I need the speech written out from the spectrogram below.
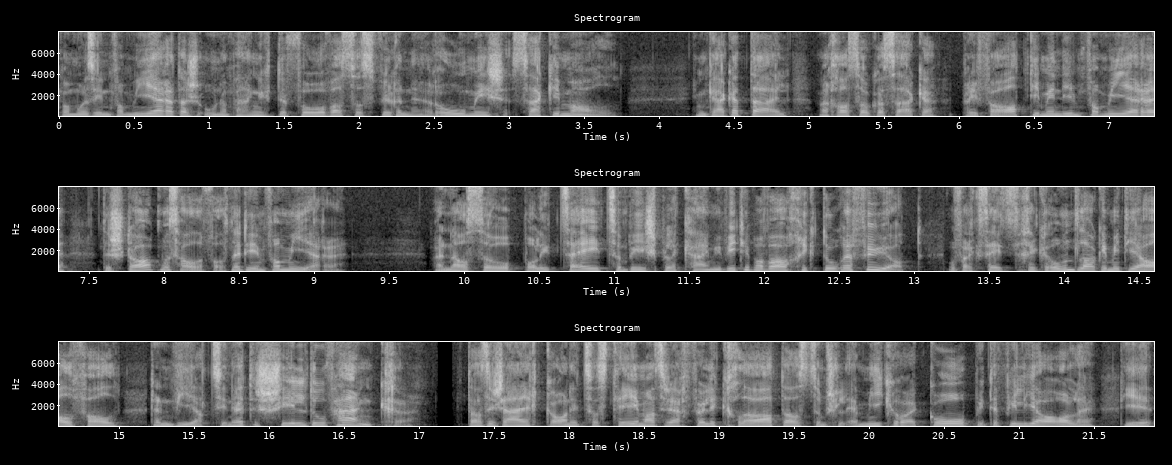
Man muss informieren das ist unabhängig davon, was das für ein Raum ist, sage ich mal. Im Gegenteil, man kann sogar sagen, Private müssen informieren, der Staat muss allenfalls nicht informieren. Wenn also die Polizei zum Beispiel eine geheime Videoüberwachung durchführt, auf einer gesetzlichen Grundlage im Idealfall, dann wird sie nicht ein Schild aufhängen. Das ist eigentlich gar nicht so das Thema. Es ist eigentlich völlig klar, dass zum Beispiel ein Migro, ein Coop in den Filialen, die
